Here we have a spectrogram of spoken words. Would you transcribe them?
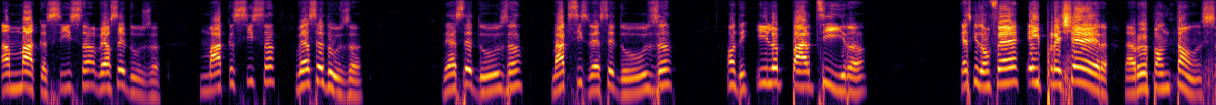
En Marc 6, verset 12. Marc 6, verset 12. Verset 12. Marc 6, verset 12. On dit, ils partirent Qu'est-ce qu'ils ont fait? Et ils prêchèrent la repentance.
